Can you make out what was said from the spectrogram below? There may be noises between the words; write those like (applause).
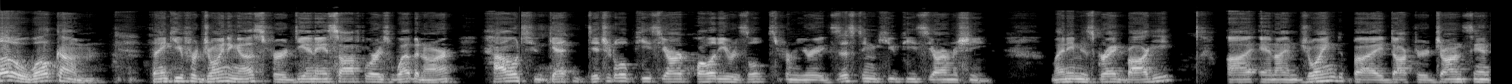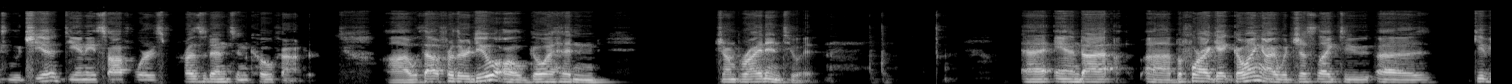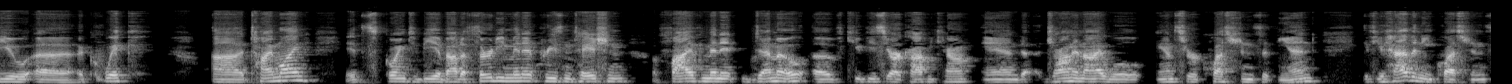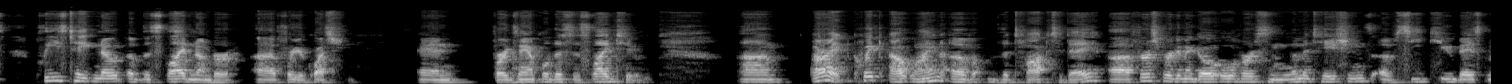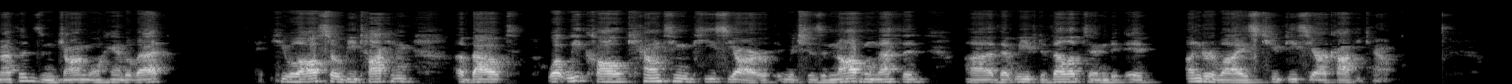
Hello, welcome. Thank you for joining us for DNA Software's webinar, How to Get Digital PCR Quality Results from Your Existing qPCR Machine. My name is Greg Boggy, uh, and I'm joined by Dr. John SantaLucia, DNA Software's president and co-founder. Uh, without further ado, I'll go ahead and jump right into it. Uh, and uh, uh, before I get going, I would just like to uh, give you a, a quick uh, timeline. It's going to be about a 30-minute presentation, a five-minute demo of qPCR copy count, and John and I will answer questions at the end. If you have any questions, please take note of the slide number uh, for your question. And for example, this is slide two. Um, all right, quick outline of the talk today. Uh, first, we're going to go over some limitations of CQ-based methods, and John will handle that. He will also be talking about what we call counting PCR, which is a novel method uh, that we've developed, and it underlies qPCR copy count.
